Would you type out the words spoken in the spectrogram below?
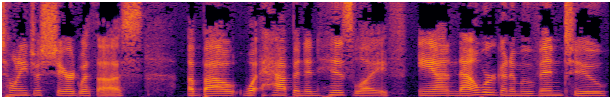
Tony just shared with us about what happened in his life. And now we're going to move into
